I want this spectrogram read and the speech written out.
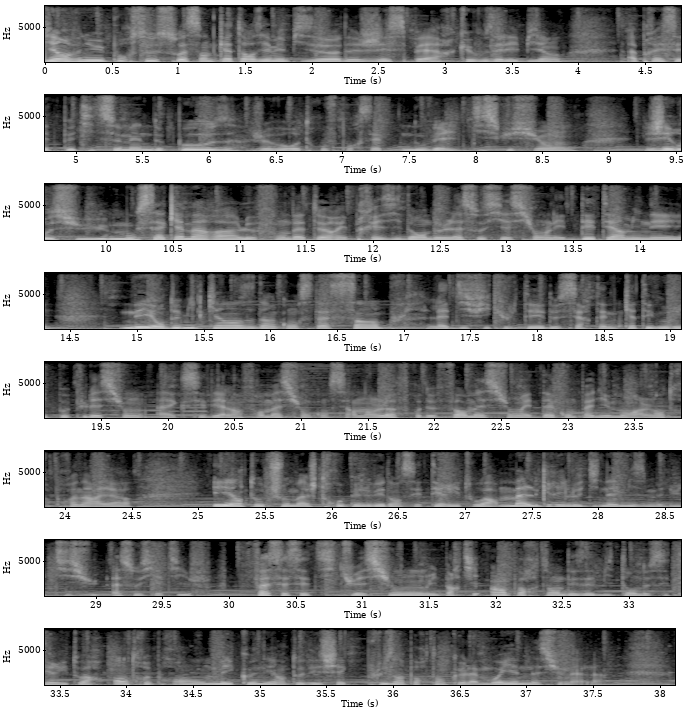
Bienvenue pour ce 74e épisode, j'espère que vous allez bien. Après cette petite semaine de pause, je vous retrouve pour cette nouvelle discussion. J'ai reçu Moussa Kamara, le fondateur et président de l'association Les Déterminés. Né en 2015 d'un constat simple, la difficulté de certaines catégories de population à accéder à l'information concernant l'offre de formation et d'accompagnement à l'entrepreneuriat, et un taux de chômage trop élevé dans ces territoires malgré le dynamisme du tissu associatif. Face à cette situation, une partie importante des habitants de ces territoires entreprend mais connaît un taux d'échec plus important que la moyenne nationale.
